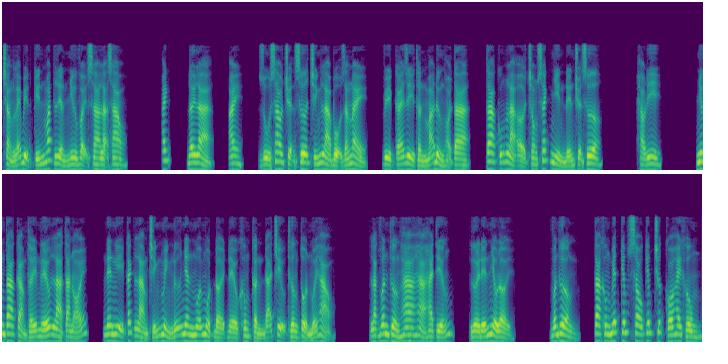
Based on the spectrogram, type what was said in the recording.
chẳng lẽ bịt kín mắt liền như vậy xa lạ sao? Ách, đây là, ai, dù sao chuyện xưa chính là bộ dáng này, vì cái gì thần mã đừng hỏi ta, ta cũng là ở trong sách nhìn đến chuyện xưa. Hào đi. Nhưng ta cảm thấy nếu là ta nói, nên nghĩ cách làm chính mình nữ nhân mỗi một đời đều không cần đã chịu thương tổn mới hảo. Lạc Vân Thường ha hả hai tiếng, lười đến nhiều lời. Vân Thường, ta không biết kiếp sau kiếp trước có hay không,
